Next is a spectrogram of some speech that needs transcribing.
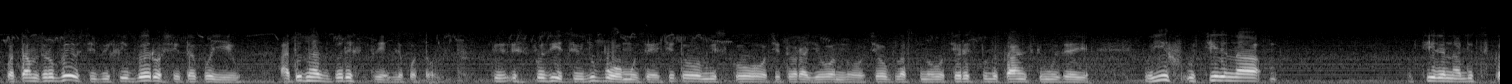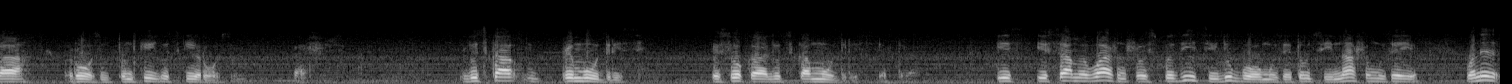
От там зробив собі хліб вирощив та поїв, а тут нас зберегти для потомства. Експозицію будь-якого музею, чи то міського, чи то районного, чи обласного, чи республіканського музею. Їх втілена втілена людська розум, тонкий людський розум. Перше. Людська премудрість, висока людська мудрість, як треба. І, і саме важливо, що експозиції любого музею, тому і нашого музею, вони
